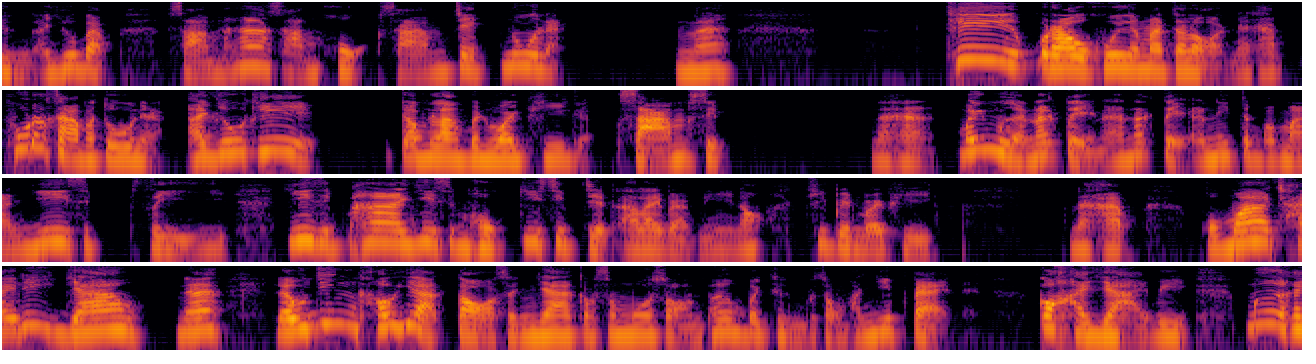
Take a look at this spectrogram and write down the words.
ถึงอายุแบบสามห้าสามหกสามเจ็ดนู่นอะนะที่เราคุยกันมาตลอดนะครับ ผู้รักษาประตูเนี่ยอายุที่กำลังเป็นวัยพีสามสิบนะฮะไม่เหมือนนักเตะนะนักเตะอันนี้จะประมาณยี่สิบสี่ยี่สิบห้ายี่สิบหกยี่สิบเจ็ดอะไรแบบนี้เนาะที่เป็นวัยพีคนะครับผมว่าใช้ได้ยาวนะแล้วยิ่งเขาอยากต่อสัญญากับสโมสรเพิ่มไปถึง 2028เนี่ยก็ขยายไปอีกเมื่อข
